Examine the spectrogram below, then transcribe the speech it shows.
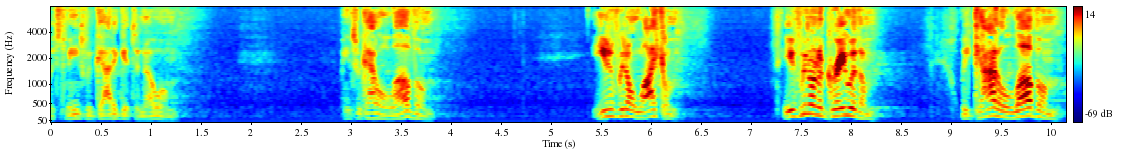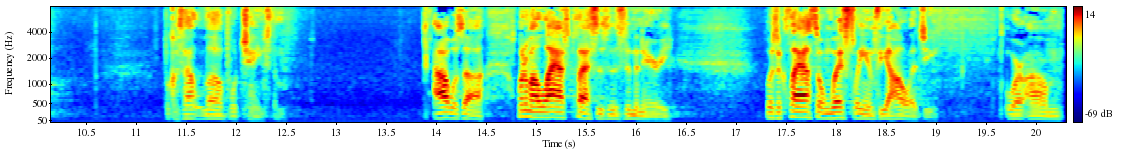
which means we've got to get to know Him means we got to love them. Even if we don't like them, even if we don't agree with them, we got to love them because that love will change them. I was, uh, one of my last classes in the seminary was a class on Wesleyan theology where, um,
